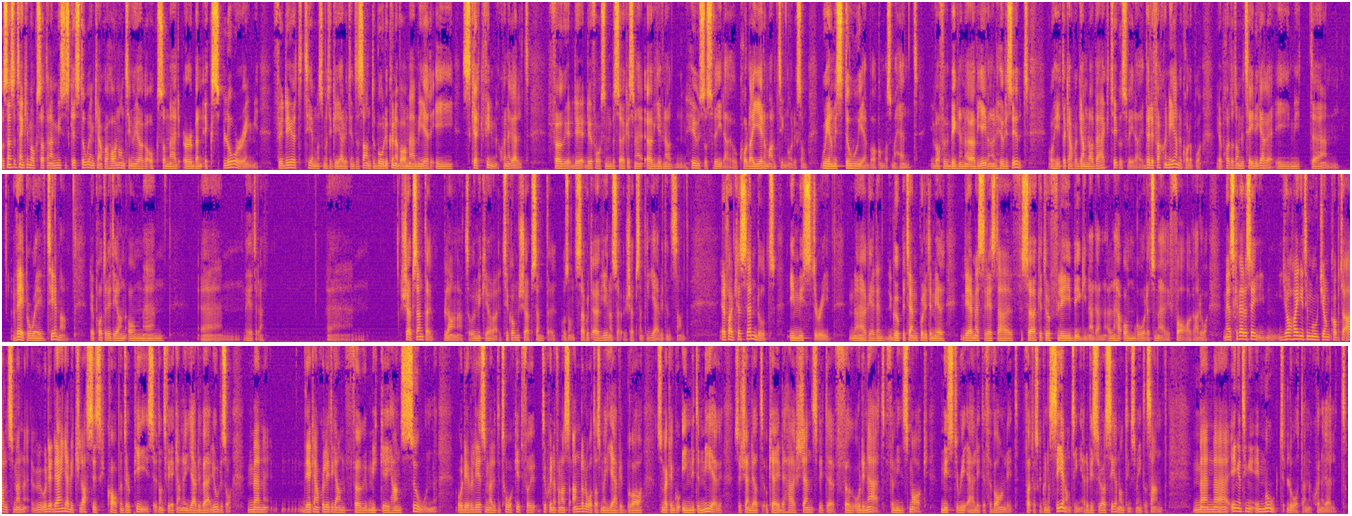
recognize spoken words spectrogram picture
Och sen så tänker jag mig också att den här mystiska historien kanske har någonting att göra också med urban exploring. För det är ett tema som jag tycker är jävligt intressant och borde kunna vara med mer i skräckfilm generellt. För det, det är folk som besöker sina övergivna hus och så vidare och kollar igenom allting och liksom går igenom historien bakom vad som har hänt. Varför byggnaderna är övergivna eller hur det ser ut. Och hittar kanske gamla verktyg och så vidare. Väldigt fascinerande att kolla på. Jag har pratat om det tidigare i mitt um, Vaporwave-tema. Jag pratade lite grann om, eh, eh, vad heter det? eh, köpcenter bland annat och hur mycket jag tycker om köpcenter och sånt. Särskilt övergivna köpcenter, jävligt intressant. I alla fall crescendot i Mystery, när den går upp i tempo lite mer, det är mestadels det här försöket att fly byggnaden, eller det här området som är i fara då. Men jag ska väl säga, jag har inget emot John Carpenter alls, men, och det, det är en jävligt klassisk Carpenter piece, utan tvekan, den är jävligt välgjord och så. Men det är kanske lite grann för mycket i hans zon. Och det är väl det som är lite tråkigt, för till skillnad från hans andra låtar som är jävligt bra, som verkligen går in lite mer, så kände jag att okej, okay, det här känns lite för ordinärt för min smak. Mystery är lite för vanligt för att jag ska kunna se någonting, eller visualisera någonting som är intressant. Men eh, ingenting emot låten generellt.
